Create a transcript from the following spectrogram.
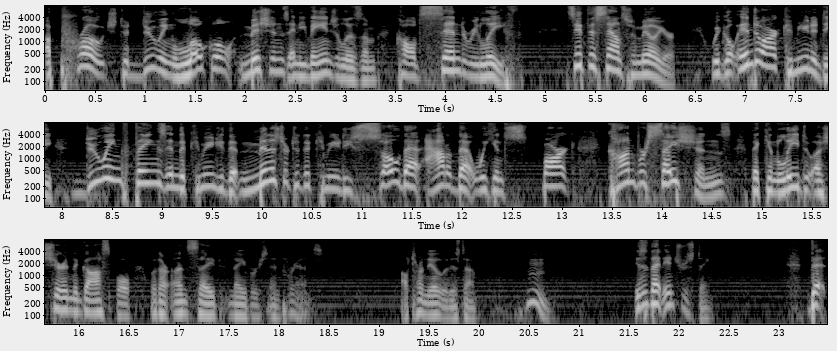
approach to doing local missions and evangelism called Send Relief. See if this sounds familiar. We go into our community doing things in the community that minister to the community so that out of that we can spark conversations that can lead to us sharing the gospel with our unsaved neighbors and friends. I'll turn the other way this time. Hmm. Isn't that interesting? That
